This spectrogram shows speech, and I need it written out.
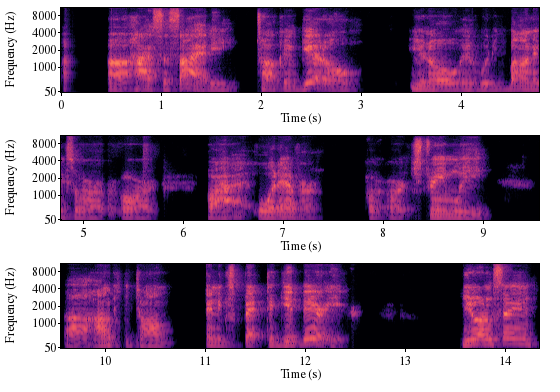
uh, high society talking ghetto, you know, and with ebonics or, or, or high, whatever, or, or extremely uh, honky tonk and expect to get their ear. You know what I'm saying?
